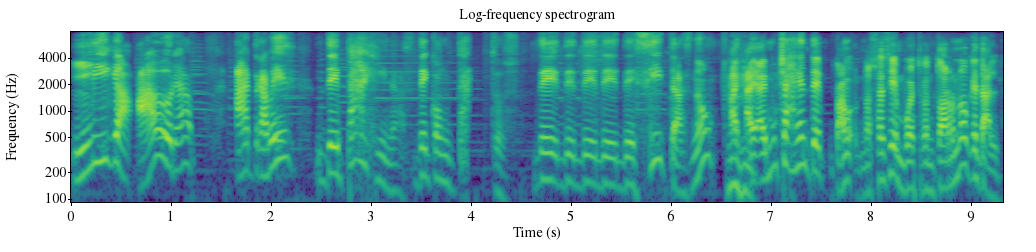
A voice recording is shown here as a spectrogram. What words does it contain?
liga ahora a través de páginas, de contactos, de, de- de- de- citas, ¿no? Hay, hay mucha gente, vamos, no sé si en vuestro entorno, ¿qué tal?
